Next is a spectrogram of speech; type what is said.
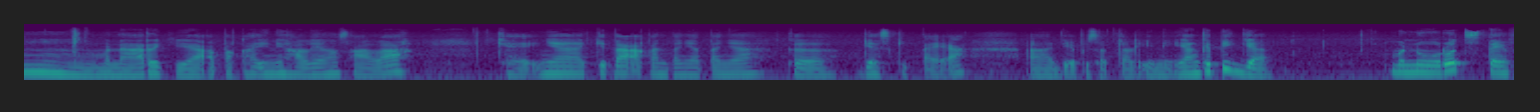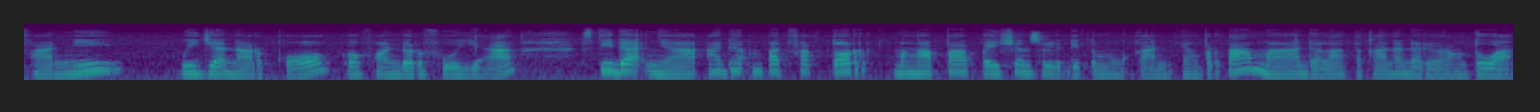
Hmm, menarik ya. Apakah ini hal yang salah? Kayaknya kita akan tanya-tanya ke guest kita ya uh, di episode kali ini. Yang ketiga, menurut Stefani Wijanarko, co-founder Fuya, setidaknya ada empat faktor mengapa passion sulit ditemukan. Yang pertama adalah tekanan dari orang tua.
